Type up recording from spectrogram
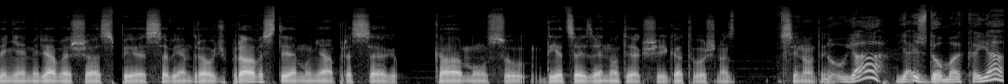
viņiem ir jāvēršās pie saviem draudžu prāvestiem un jāprasa, kā mūsu diecēzē notiek šī gatavošanās sinodē. Nu, jā, jā, es domāju, ka jā.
